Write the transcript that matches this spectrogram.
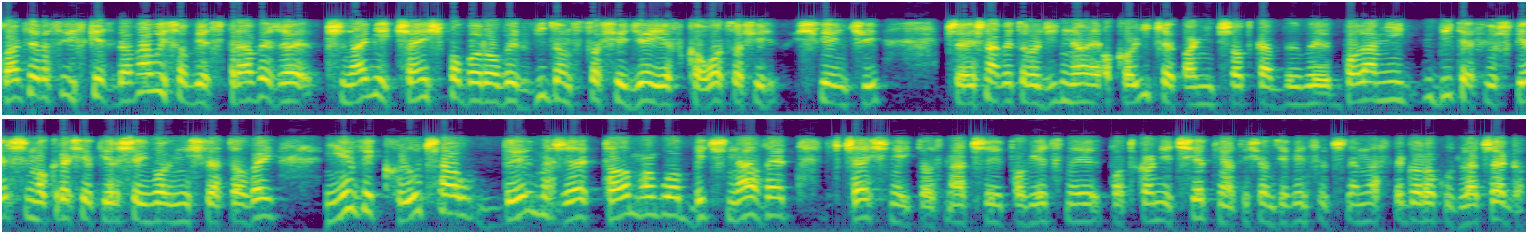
władze rosyjskie zdawały sobie sprawę, że przynajmniej część poborowych, widząc co się dzieje w koło, co się święci, Przecież nawet rodzinne okolice pani przodka były polami bitew już w pierwszym okresie I wojny światowej. Nie wykluczałbym, że to mogło być nawet wcześniej, to znaczy powiedzmy pod koniec sierpnia 1914 roku. Dlaczego?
